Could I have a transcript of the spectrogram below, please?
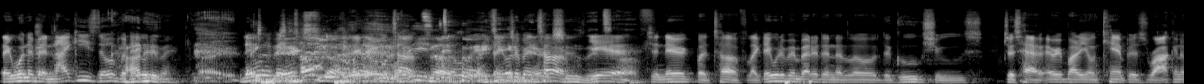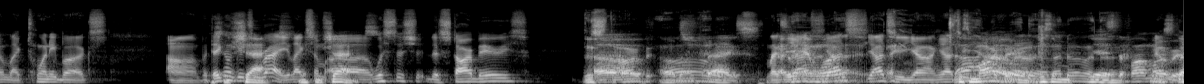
they wouldn't have been Nikes though, but they would have been they would have been tough. They would have been tough. They would have been tough. Yeah, generic but tough. Like they would have been better than the little the Gug shoes. Just have everybody on campus rocking them like twenty bucks. Um, but they're gonna get Shaqs. you right. Like some, some uh, what's the sh- the Starberries? The star. Oh, facts. Like Uh, some y'all, M y'all, ones. y'all too young. Y'all too It's young. Marlboro. I know It's some- those, I know yeah. those. Stephon No, Marbury. the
